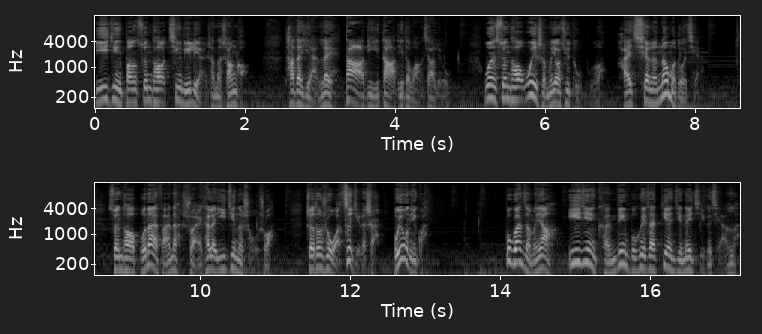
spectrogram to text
一静帮孙涛清理脸上的伤口。他的眼泪大滴大滴的往下流，问孙涛为什么要去赌博，还欠了那么多钱。孙涛不耐烦的甩开了一静的手，说：“这都是我自己的事儿，不用你管。”不管怎么样，一静肯定不会再惦记那几个钱了。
